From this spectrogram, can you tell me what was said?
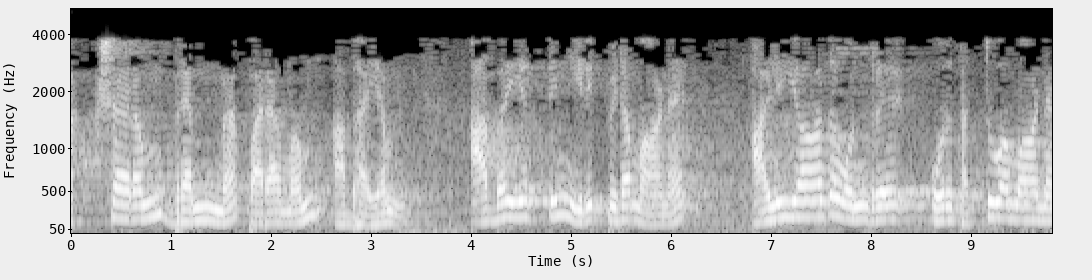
அக்ஷரம் பிரம்ம பரமம் அபயம். அபயத்தின் இருப்பிடமான அழியாத ஒன்று ஒரு தத்துவமான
